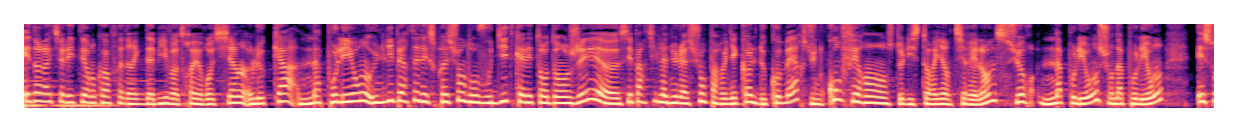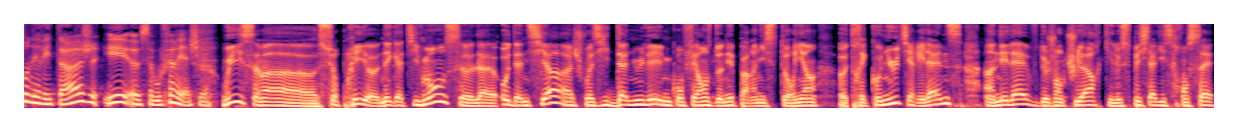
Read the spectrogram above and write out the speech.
Et dans l'actualité encore, Frédéric Dabi, votre œil retient le cas Napoléon, une liberté d'expression dont vous dites qu'elle est en danger. Euh, c'est parti de l'annulation par une école de commerce d'une conférence de l'historien Thierry Land sur Napoléon, sur Napoléon et son héritage. Et euh, ça vous fait réagir Oui, ça m'a surpris euh, négativement. La Audencia a choisi d'annuler une conférence donnée par un historien très connu, Thierry Lenz, un élève de Jean Tullard, qui est le spécialiste français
